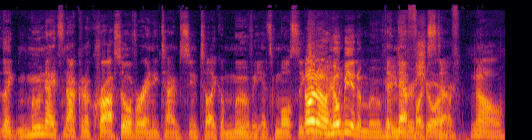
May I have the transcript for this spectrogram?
like Moon Knight's not going to cross over anytime soon to like a movie. It's mostly. Oh no, be, he'll like, be in a movie the for sure. stuff. No.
